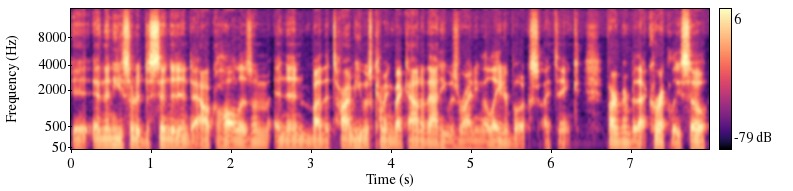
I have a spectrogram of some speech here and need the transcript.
and then he sort of descended into alcoholism, and then by the time he was coming back out of that, he was writing the later books. I think, if I remember that correctly. So,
